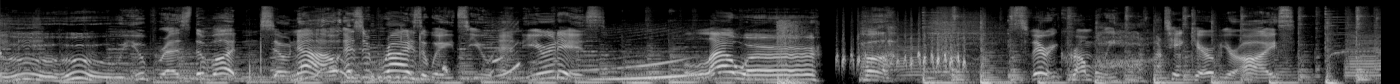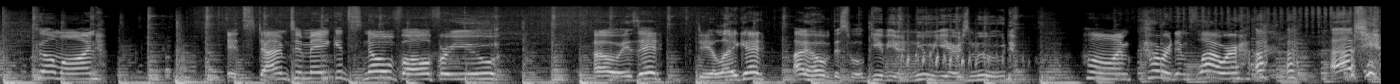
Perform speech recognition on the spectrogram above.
Ooh, ooh, you pressed the button, so now a surprise awaits you, and here it is. Flour! Huh. It's very crumbly. Take care of your eyes. Come on. It's time to make it snowfall for you. How is it? Do you like it? I hope this will give you a New Year's mood. Oh, I'm covered in flour. Ah, ah, shit.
